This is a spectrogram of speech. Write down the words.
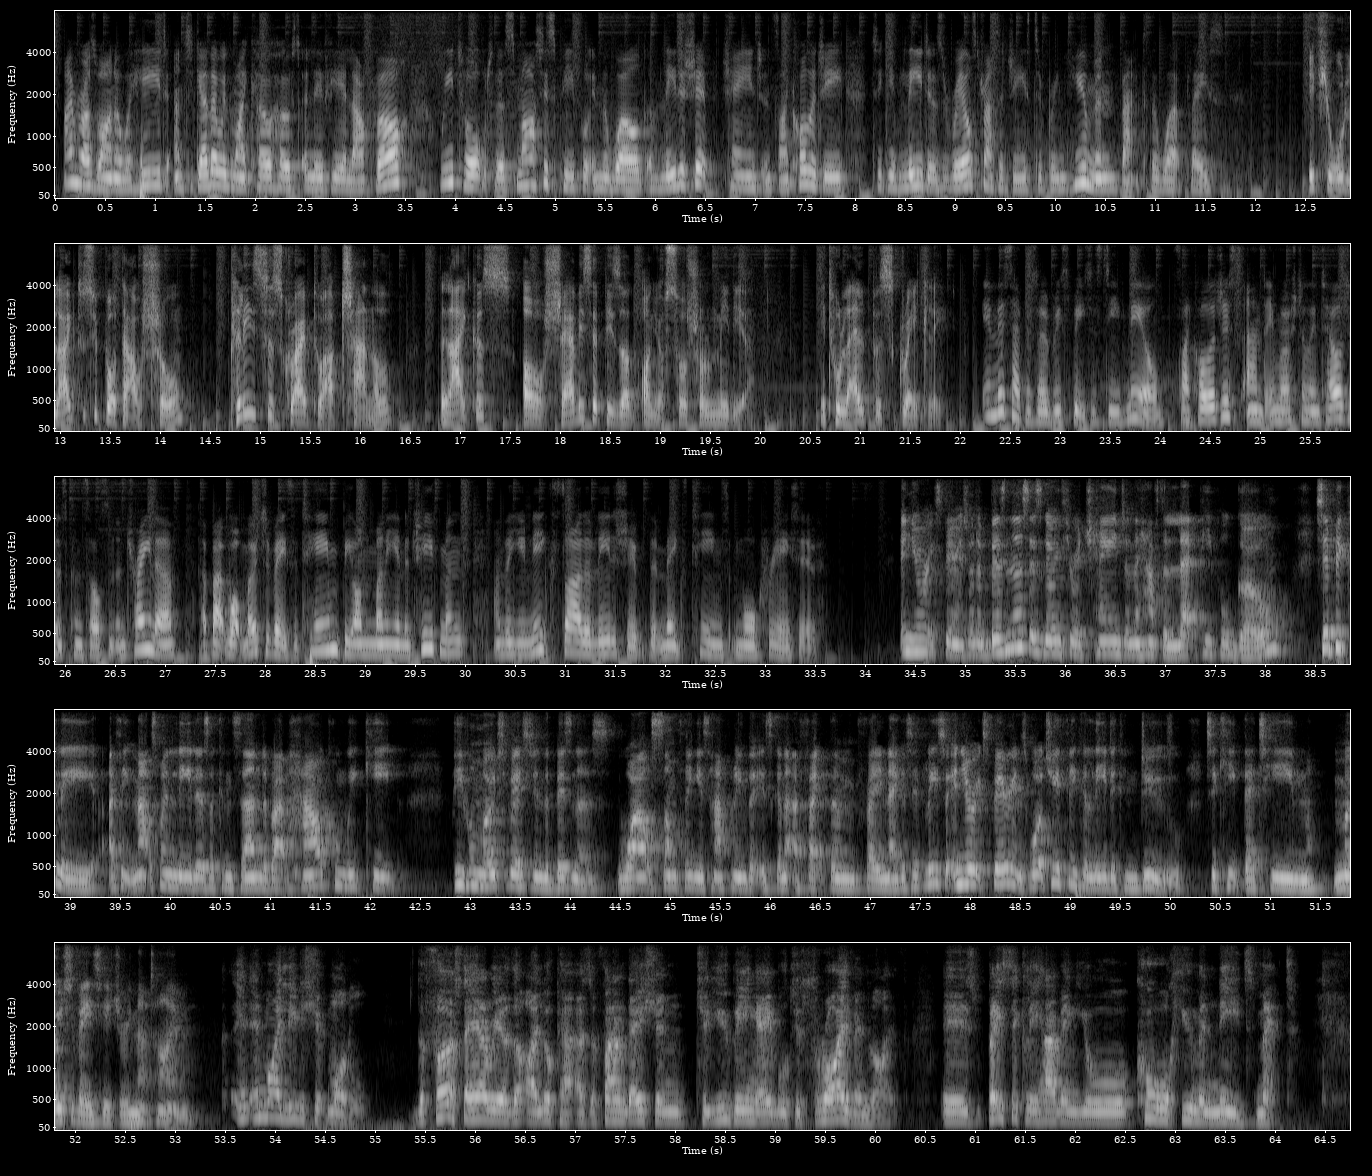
I'm Razwana Wahid, and together with my co host Olivier Larvor, we talk to the smartest people in the world of leadership, change, and psychology to give leaders real strategies to bring human back to the workplace. If you would like to support our show, please subscribe to our channel, like us, or share this episode on your social media. It will help us greatly. In this episode, we speak to Steve Neale, psychologist and emotional intelligence consultant and trainer, about what motivates a team beyond money and achievement and the unique style of leadership that makes teams more creative. In your experience, when a business is going through a change and they have to let people go, typically, I think that's when leaders are concerned about how can we keep people motivated in the business while something is happening that is going to affect them very negatively. So, in your experience, what do you think a leader can do to keep their team motivated during that time? In, in my leadership model, the first area that I look at as a foundation to you being able to thrive in life is basically having your core human needs met.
